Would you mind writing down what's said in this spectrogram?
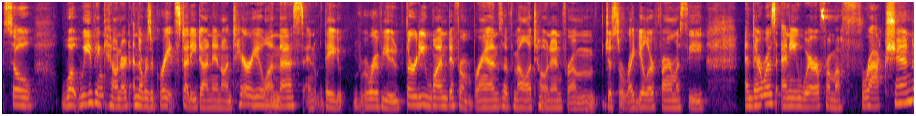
So, what we've encountered, and there was a great study done in Ontario on this, and they reviewed 31 different brands of melatonin from just a regular pharmacy. And there was anywhere from a fraction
